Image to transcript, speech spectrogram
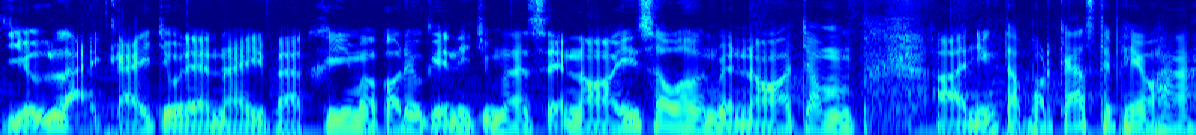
giữ lại cái chủ đề này và khi mà có điều kiện thì chúng ta sẽ nói sâu hơn về nó trong uh, những tập podcast tiếp theo ha.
